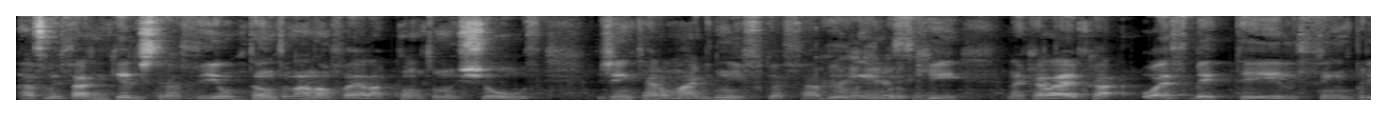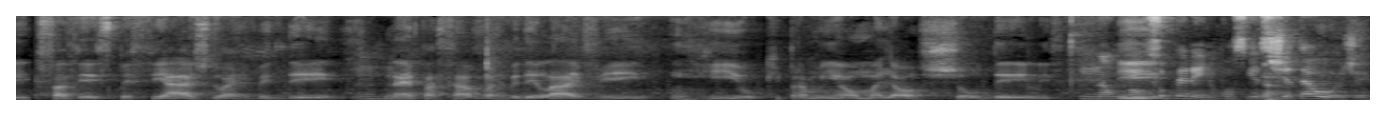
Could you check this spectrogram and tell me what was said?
As mensagens que eles traziam, tanto na novela quanto nos shows, gente, eram magníficas, sabe? eu Ai, era lembro assim. que naquela época o SBT, ele sempre fazia especiais do RBD, Uhum. né? Passava o RBD Live em Rio, que pra mim é o melhor show deles. Não, E- não superei, não consegui assistir até hoje.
